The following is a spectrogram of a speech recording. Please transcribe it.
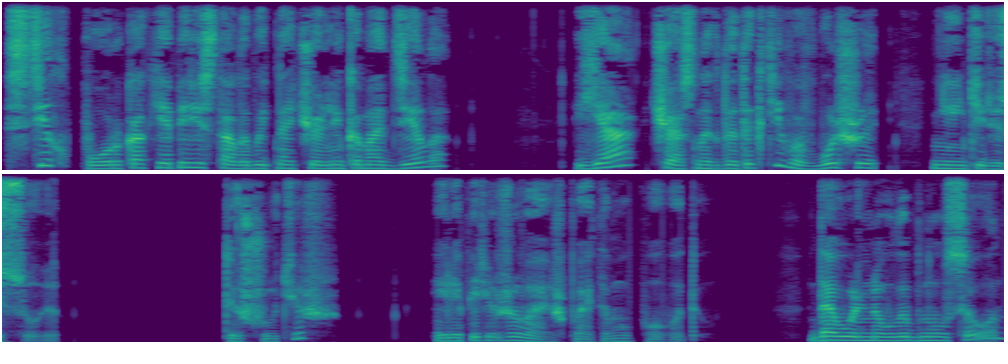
с тех пор, как я перестала быть начальником отдела, я частных детективов больше не интересую. Ты шутишь или переживаешь по этому поводу? Довольно улыбнулся он.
